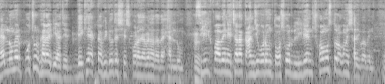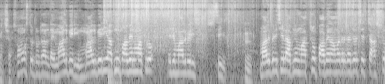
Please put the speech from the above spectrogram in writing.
হ্যান্ডলুমের প্রচুর ভ্যারাইটি আছে। দেখে একটা ভিডিওতে শেষ করা যাবে না দাদা হ্যান্ডলুম। সিল্ক পাবেন এছাড়া কাঞ্জিবরম তসর লিলেন সমস্ত রকমের শাড়ি পাবেন। আচ্ছা। সমস্ত টোটালটাই মালবেরি মালবেরি আপনি পাবেন মাত্র এই যে মালবেরি সিল্ক। মালবেরি ছিল আপনি মাত্র পাবেন আমাদের কাছে হচ্ছে চারশো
